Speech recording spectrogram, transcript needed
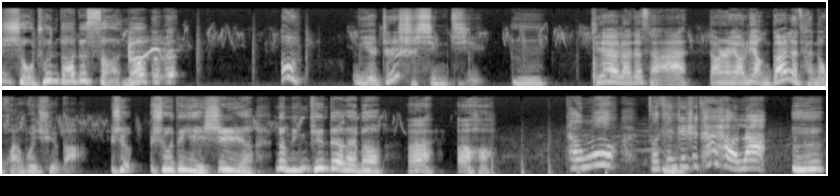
小春他的伞呢？哦，也真是心急。嗯，借来的伞当然要晾干了才能还回去吧？说说的也是啊，那明天带来吧。啊啊好。藤木，昨天真是太好了。嗯，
